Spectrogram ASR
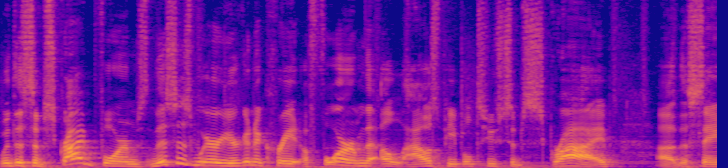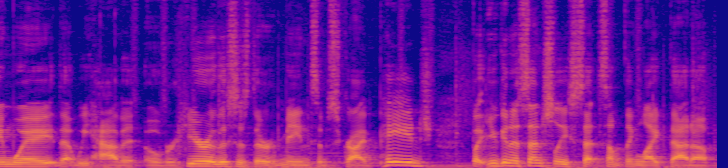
With the subscribe forms, this is where you're gonna create a form that allows people to subscribe uh, the same way that we have it over here. This is their main subscribe page, but you can essentially set something like that up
